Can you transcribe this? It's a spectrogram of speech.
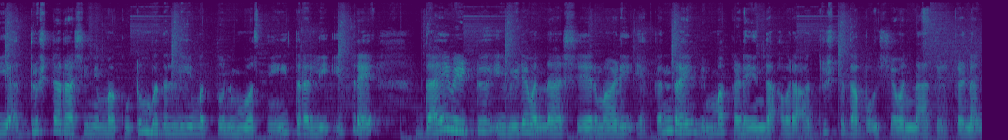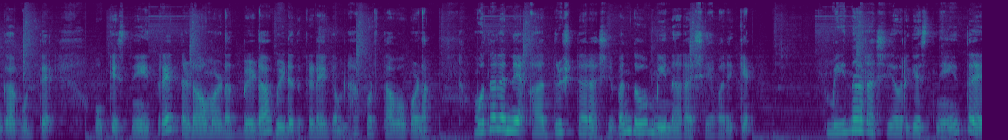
ಈ ಅದೃಷ್ಟ ರಾಶಿ ನಿಮ್ಮ ಕುಟುಂಬದಲ್ಲಿ ಮತ್ತು ನಿಮ್ಮ ಸ್ನೇಹಿತರಲ್ಲಿ ಇದ್ದರೆ ದಯವಿಟ್ಟು ಈ ವಿಡಿಯೋವನ್ನು ಶೇರ್ ಮಾಡಿ. ಯಾಕಂದರೆ ನಿಮ್ಮ ಕಡೆಯಿಂದ ಅವರ ಅದೃಷ್ಟದ ಭವಿಷ್ಯವನ್ನು ತಿಳ್ಕೊಂಡಂಗಾಗುತ್ತೆ. ಓಕೆ ಸ್ನೇಹಿತರೆ ತಡ ಮಾಡೋದು ಬೇಡ, ವಿಡಿಯೋದ ಕಡೆ ಗಮನ ಕೊಡ್ತಾ ಹೋಗೋಣ. ಮೊದಲನೇ ಅದೃಷ್ಟ ರಾಶಿ ಬಂದು ಮೀನರಾಶಿಯವರಿಗೆ. ಮೀನರಾಶಿಯವರಿಗೆ ಸ್ನೇಹಿತರೆ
